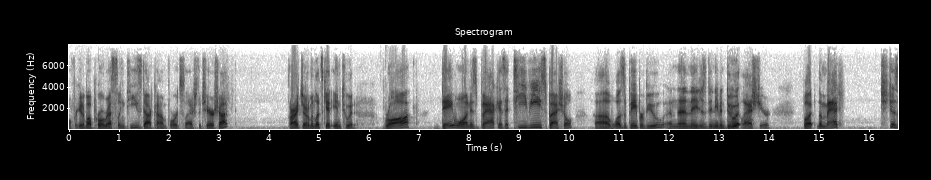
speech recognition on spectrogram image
Don't forget about ProWrestlingTees.com forward slash the chair shot. All right, gentlemen, let's get into it. Raw Day One is back as a TV special. Uh, was a pay per view, and then they just didn't even do it last year. But the match is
